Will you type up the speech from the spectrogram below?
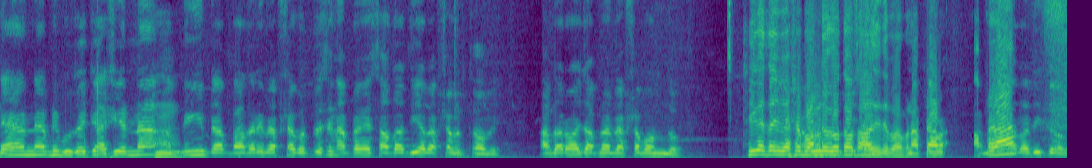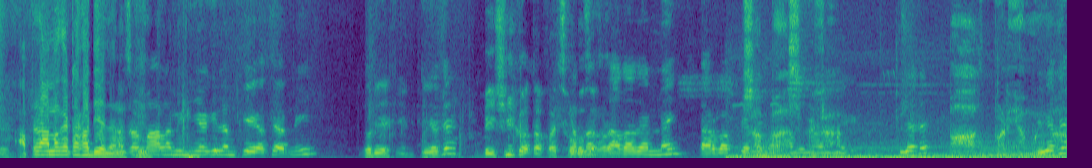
ন্যায় অন্যায় আপনি বুঝাইতে আসিয়েন না। আপনি বাজারে ব্যবসা করতেছেন আপনাকে চাঁদা দিয়ে ব্যবসা করতে হবে। আদারওয়াইজ আপনার ব্যবসা বন্ধ। ঠিক আছে আমি ব্যবসা বন্ধ করতেও চাঁদা দিতে পারব না। আপনার আপনারা দিতে হবে। আপনারা আমাকে টাকা দিয়ে দেন আজকে। মাল আমি নিয়ে গেলাম কে আছে আপনি? ধরে আসেন ঠিক আছে? বেশি কথা কয় ছোট চাঁদা দেন নাই তার বাদে আমি মাল নিয়ে। ঠিক আছে? ঠিক আছে?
